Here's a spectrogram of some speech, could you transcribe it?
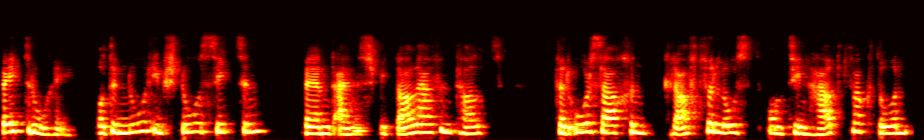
Bettruhe oder nur im Stuhl sitzen während eines Spitalaufenthalts verursachen Kraftverlust und sind Hauptfaktoren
